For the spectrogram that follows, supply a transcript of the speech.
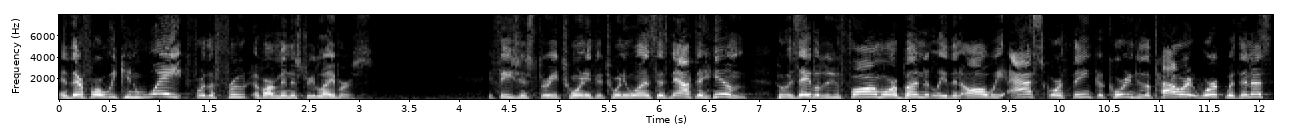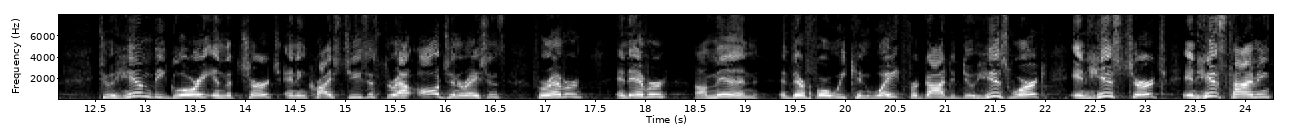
And therefore, we can wait for the fruit of our ministry labors. Ephesians 3 20 through 21 says, Now to him who is able to do far more abundantly than all we ask or think, according to the power at work within us, to him be glory in the church and in Christ Jesus throughout all generations, forever and ever. Amen. And therefore, we can wait for God to do His work in His church, in His timing,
